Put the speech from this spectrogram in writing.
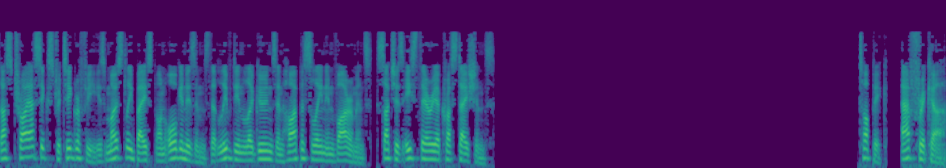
Thus Triassic stratigraphy is mostly based on organisms that lived in lagoons and hypersaline environments, such as Estheria crustaceans. Africa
